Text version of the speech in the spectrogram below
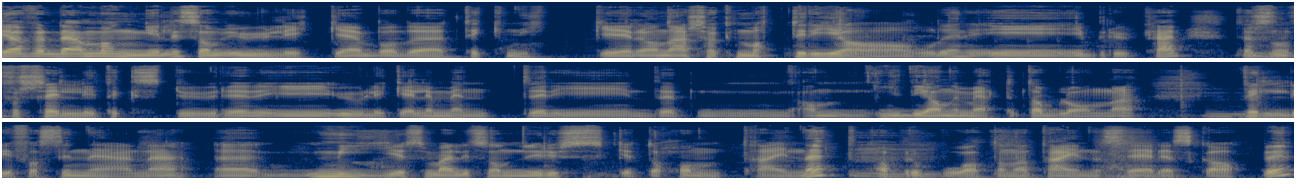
Ja, for det er mange liksom ulike både teknikker og nær sagt materialer i, i bruk her. Det er sånne forskjellige teksturer i ulike elementer i, det, an, i de animerte tablåene. Veldig fascinerende. Eh, mye som er litt sånn ruskete håndtegnet, Mm. apropos at han er tegneserieskaper.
